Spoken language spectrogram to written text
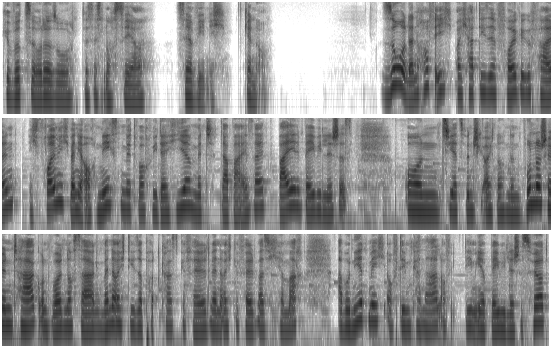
Gewürze oder so, das ist noch sehr, sehr wenig. Genau. So, dann hoffe ich, euch hat diese Folge gefallen. Ich freue mich, wenn ihr auch nächsten Mittwoch wieder hier mit dabei seid bei Babylicious. Und jetzt wünsche ich euch noch einen wunderschönen Tag und wollte noch sagen, wenn euch dieser Podcast gefällt, wenn euch gefällt, was ich hier mache, abonniert mich auf dem Kanal, auf dem ihr Babylicious hört.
